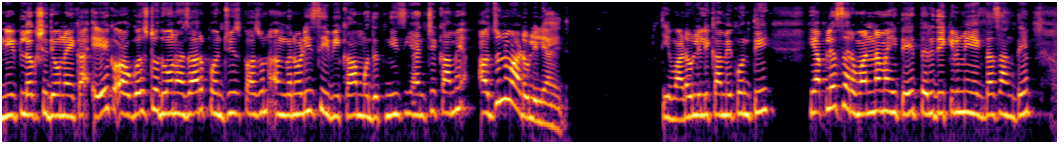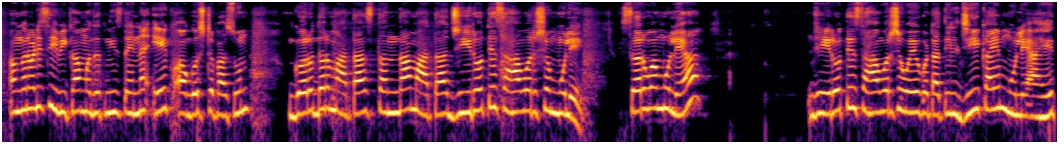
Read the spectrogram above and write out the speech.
नीट लक्ष देऊ नये का एक ऑगस्ट दोन हजार पंचवीसपासून अंगणवाडी सेविका मदतनीस यांची कामे अजून वाढवलेली आहेत. ती वाढवलेली कामे कोणती? हे आपल्या सर्वांना माहीत आहे. तरी देखील मी एकदा सांगते. अंगणवाडी सेविका मदतनीस त्यांना एक ऑगस्टपासून गरोदर माता स्तंदा माता झिरो ते सहा वर्ष मुले सर्व मुले झिरो ते सहा वर्ष वयोगटातील जी काही मुले आहेत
